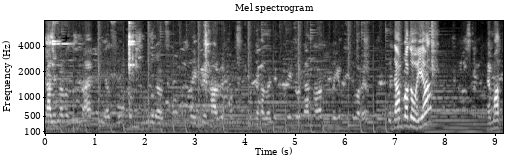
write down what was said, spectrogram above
ডালে নাড়ার জন্য আছে, সুন্দর আছে। আপনারা এখানে নাড়বেন খুব সুন্দর দেখা যায় দেখুন এইগুলো ডাল এখানে দিতে পারেন। তো দাম কত ভাইয়া? মাত্র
